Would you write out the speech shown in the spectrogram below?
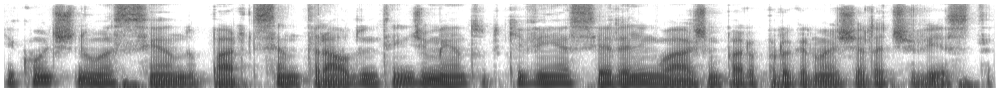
e continua sendo parte central do entendimento do que vem a ser a linguagem para o programa gerativista.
